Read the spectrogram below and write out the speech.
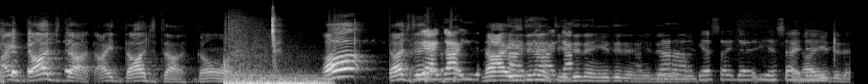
I dodged that. I dodged that. Don't worry. Ah, dodged it. Yeah, I got you. Nah, you Uh, didn't. I you didn't. You didn't. You didn't. No, you- yes, I did. Yes, I did. No, you did. didn't.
